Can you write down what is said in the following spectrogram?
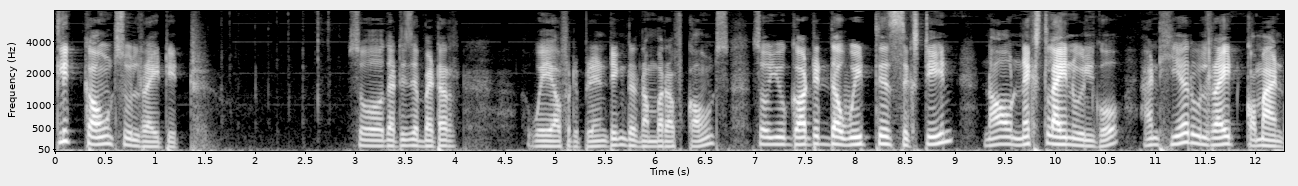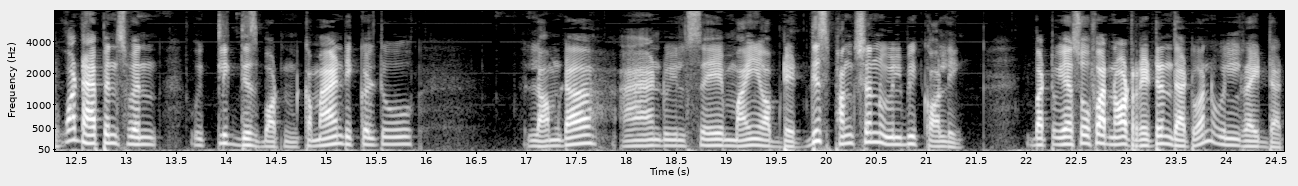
click counts will write it so that is a better way of representing the number of counts. So you got it the width is 16 now next line will go and here we'll write command. What happens when we click this button? Command equal to lambda and we'll say my update. This function will be calling but we have so far not written that one. We'll write that.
